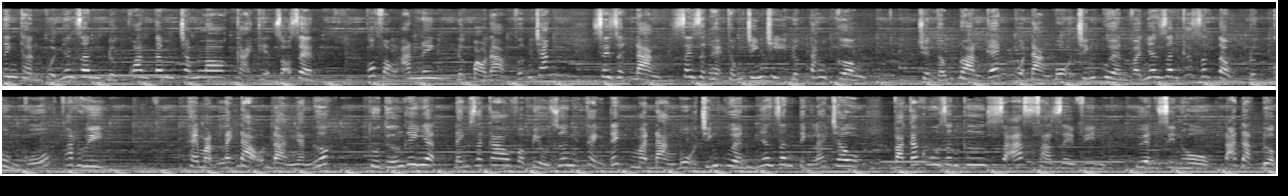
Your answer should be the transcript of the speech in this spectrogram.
tinh thần của nhân dân được quan tâm chăm lo cải thiện rõ rệt quốc phòng an ninh được bảo đảm vững chắc, xây dựng đảng, xây dựng hệ thống chính trị được tăng cường, truyền thống đoàn kết của đảng bộ chính quyền và nhân dân các dân tộc được củng cố, phát huy. Thay mặt lãnh đạo Đảng Nhà nước, Thủ tướng ghi nhận, đánh giá cao và biểu dương những thành tích mà Đảng bộ chính quyền, nhân dân tỉnh Lai Châu và các khu dân cư xã Xà Dề Vìn, huyện Sìn Hồ đã đạt được,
